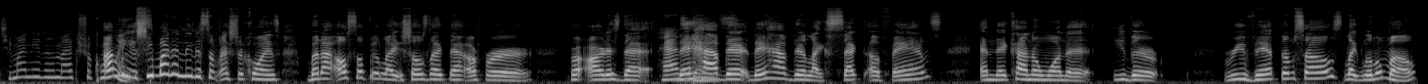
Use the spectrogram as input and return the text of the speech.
She might need some extra coins. I mean, she might have needed some extra coins, but I also feel like shows like that are for for artists that they Has-beens. have their they have their like sect of fans, and they kind of want to either revamp themselves, like Little Mo,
